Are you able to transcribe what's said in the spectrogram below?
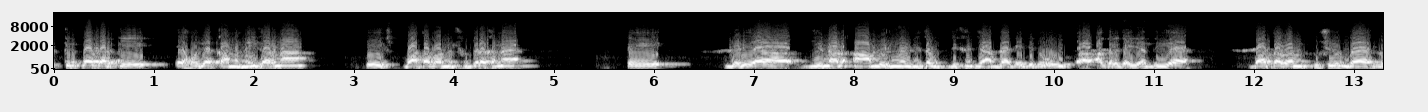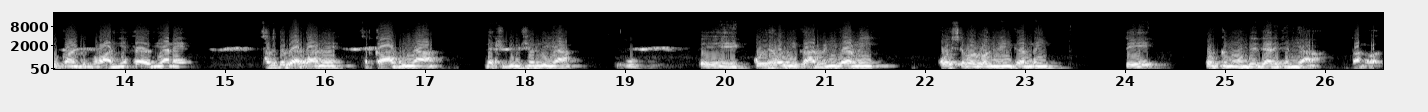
ਕਿਰਪਾ ਕਰਕੇ ਇਹੋ ਜਿਹਾ ਕੰਮ ਨਹੀਂ ਕਰਨਾ ਤੇ ਵਾਤਾਵਰਨ ਨੂੰ ਸ਼ੁੱਧ ਰੱਖਣਾ ਤੇ ਜਿਹੜੇ ਆ, ਜਿਹਦੇ ਨਾਲ ਆਮ ਜਿਹੜੀਆਂ ਜਿੱਦਾਂ ਦਿਖਣ ਜਾਂਦਾ ਕਿ ਜਦੋਂ ਕੋਈ ਅੱਗ ਲਗਾਈ ਜਾਂਦੀ ਹੈ, ਵਾਤਾਵਰਨ ਦੂਸ਼ਿਤ ਹੁੰਦਾ ਹੈ, ਲੋਕਾਂ 'ਚ ਬਿਮਾਰੀਆਂ ਫੈਲਦੀਆਂ ਨੇ, ਸਖਤ ਹਦਾਇਤਾਂ ਨੇ ਸਰਕਾਰ ਦੀਆਂ, ਇਲੈਕਸ਼ਨ ਦੀਆਂ, ਤੇ ਕੋਈ ਇਹੋ ਜਿਹੀ ਕਾਰਵਾਈ ਨਹੀਂ ਕਰਨੀ, ਕੋਈ ਸਿਵਲ ਵਰਗ ਨਹੀਂ ਕਰਨੀ, ਤੇ ਕੋਈ ਕਾਨੂੰਨ ਦੇ ਦਾਇਰੇ 'ਚ ਨਹੀਂ ਆਉਣਾ। ਧੰਨਵਾਦ।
